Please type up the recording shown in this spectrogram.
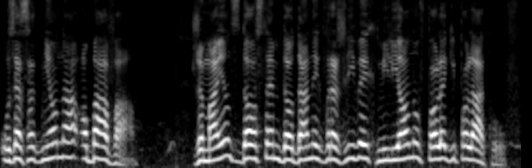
uzasadniona obawa, że mając dostęp do danych wrażliwych milionów Polek i Polaków,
